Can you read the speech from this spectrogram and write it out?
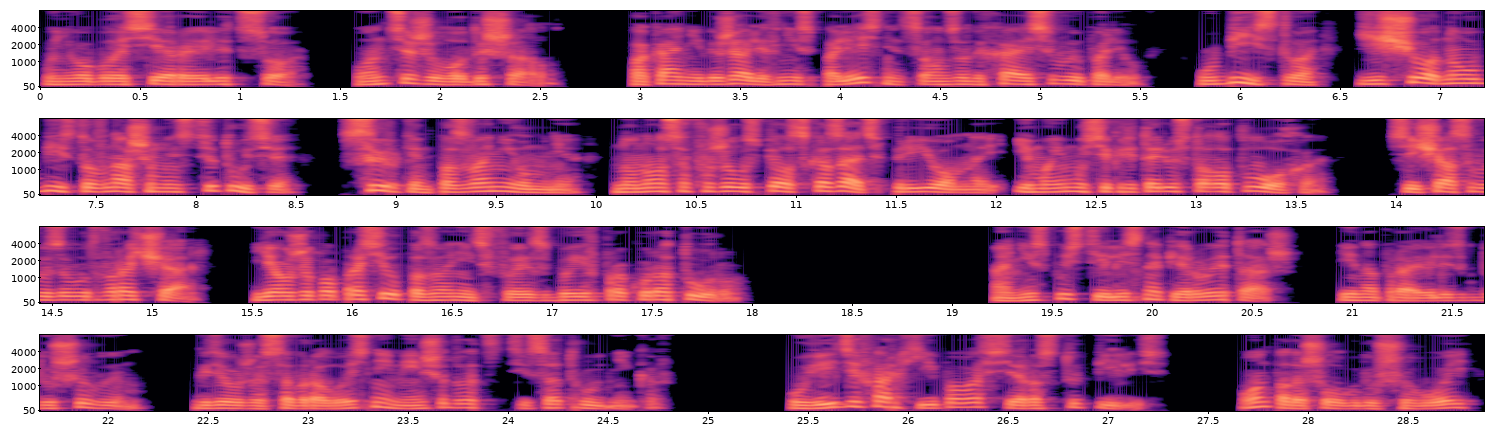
У него было серое лицо. Он тяжело дышал. Пока они бежали вниз по лестнице, он, задыхаясь, выпалил. «Убийство! Еще одно убийство в нашем институте! Сыркин позвонил мне, но Носов уже успел сказать в приемной, и моему секретарю стало плохо. Сейчас вызовут врача. Я уже попросил позвонить в ФСБ и в прокуратуру». Они спустились на первый этаж и направились к душевым, где уже собралось не меньше двадцати сотрудников. Увидев Архипова, все расступились. Он подошел к душевой,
